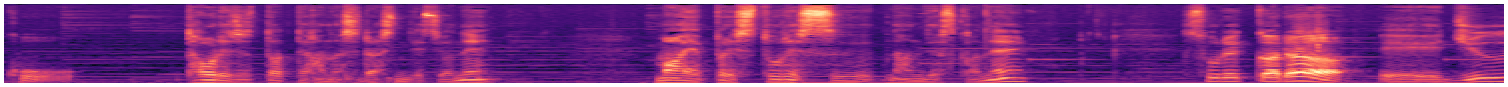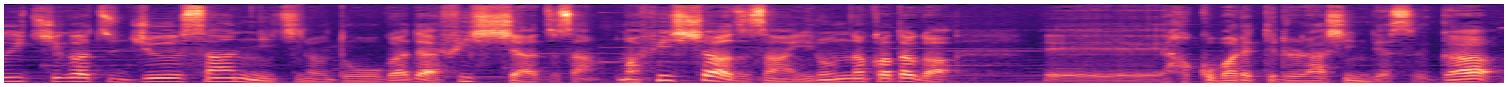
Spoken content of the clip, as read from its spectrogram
こう倒れちゃったって話らしいんですよね。まあやっぱりストレスなんですかね。それから、えー、11月13日の動画ではフィッシャーズさん。まあ、フィッシャーズさんいろんな方が、えー、運ばれてるらしいんですが、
